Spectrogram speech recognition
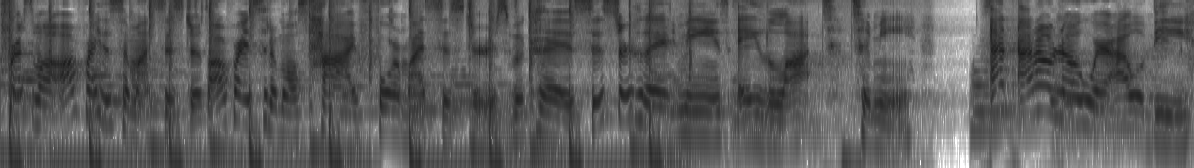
First of all, all praises to my sisters. All praise to the Most High for my sisters because sisterhood means a lot to me. I, I, don't know where I would be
